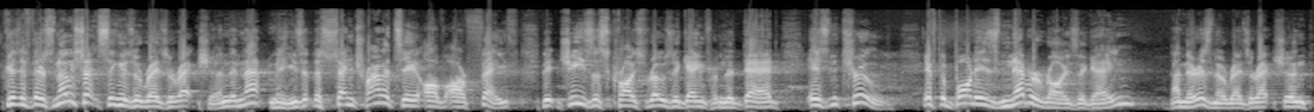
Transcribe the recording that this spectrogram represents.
Because if there's no such thing as a resurrection, then that means that the centrality of our faith, that Jesus Christ rose again from the dead, isn't true. If the bodies never rise again, and there is no resurrection,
